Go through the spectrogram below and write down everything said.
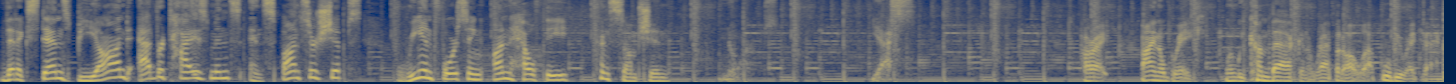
That extends beyond advertisements and sponsorships, reinforcing unhealthy consumption norms. Yes. All right, final break. When we come back and wrap it all up, we'll be right back.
